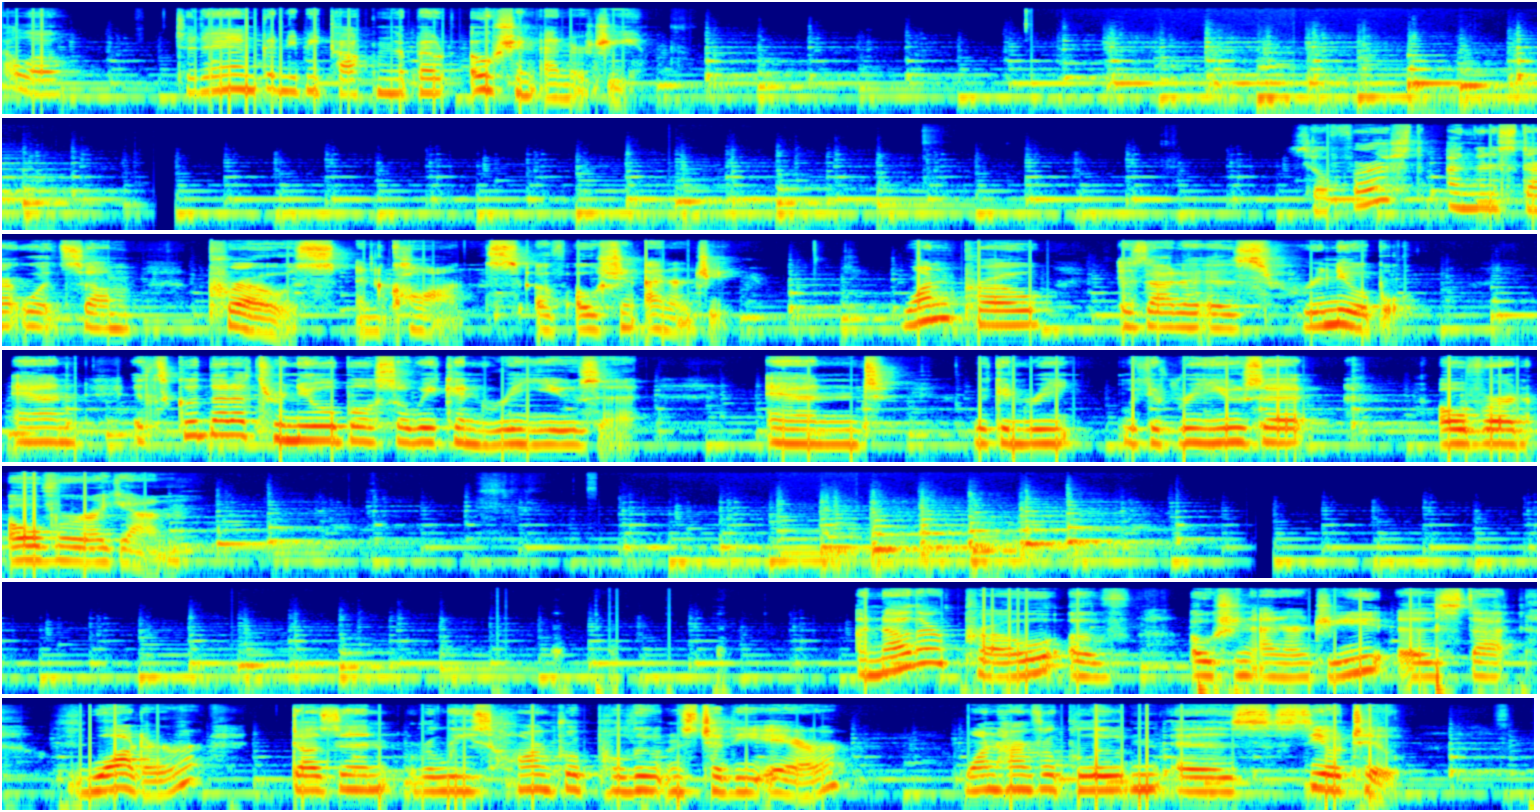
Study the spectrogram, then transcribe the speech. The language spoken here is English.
Hello. Today I'm going to be talking about ocean energy. So, first, I'm going to start with some pros and cons of ocean energy. One pro is that it is renewable, and it's good that it's renewable so we can reuse it, and we can re we could reuse it over and over again. Another pro of ocean energy is that water doesn't release harmful pollutants to the air. One harmful pollutant is CO2.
